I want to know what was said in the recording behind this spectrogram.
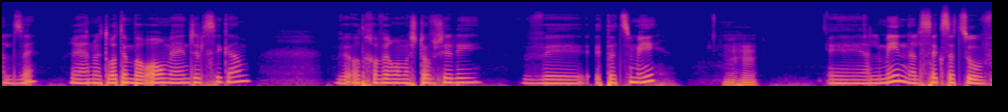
על זה. ראיינו את רותם בר-אור מהאנג'לסי גם, ועוד חבר ממש טוב שלי, ואת עצמי. אה, על מין, על סקס עצוב.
